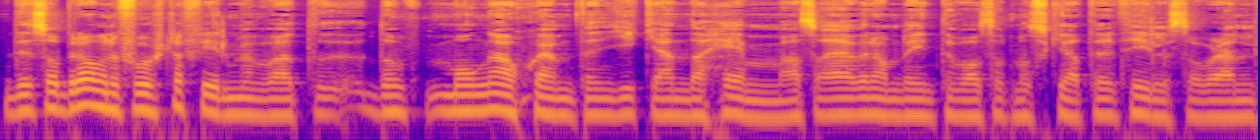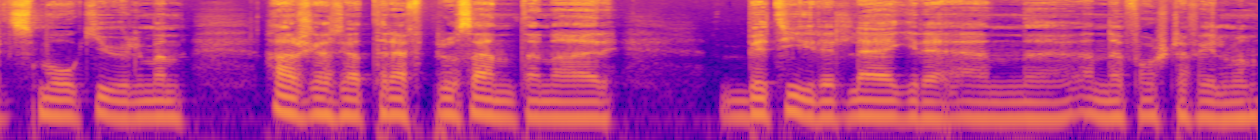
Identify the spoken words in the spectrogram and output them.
det var bra med den första filmen var att de, många av skämten gick ända hem, alltså även om det inte var så att man skrattade till så var den lite småkul, men här ska jag säga att träffprocenten är betydligt lägre än, eh, än den första filmen.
